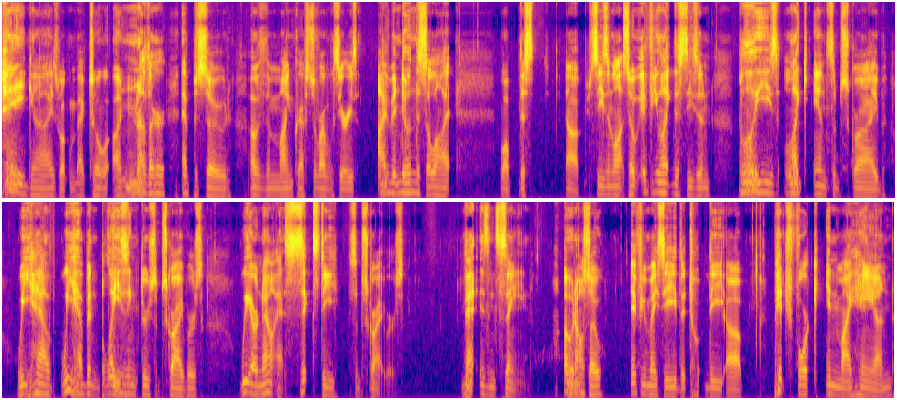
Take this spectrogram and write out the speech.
Hey guys, welcome back to another episode of the Minecraft Survival Series. I've been doing this a lot, well, this uh, season a lot, so if you like this season, please like and subscribe. We have we have been blazing through subscribers. We are now at 60 subscribers. That is insane. Oh, and also, if you may see the the uh, pitchfork in my hand,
